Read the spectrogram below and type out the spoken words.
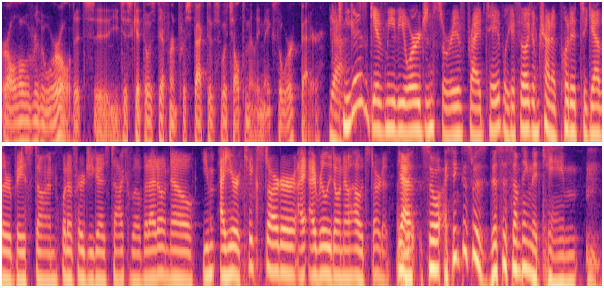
or all over the world. It's uh, you just get those different perspectives, which ultimately makes the work better. Yeah. Can you guys give me the origin story of Pride Tape? Like, I feel like I'm trying to put it together based on what I've heard you guys talk about, but I don't know. You, I hear a Kickstarter. I, I really don't know how it started. Yeah, so I think this was this is something that came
